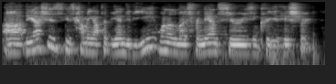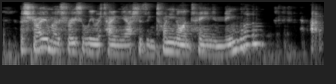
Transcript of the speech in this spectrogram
Uh, the Ashes is coming up at the end of the year, one of the most renowned series in cricket history. Australia most recently retained the Ashes in 2019 in England. at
